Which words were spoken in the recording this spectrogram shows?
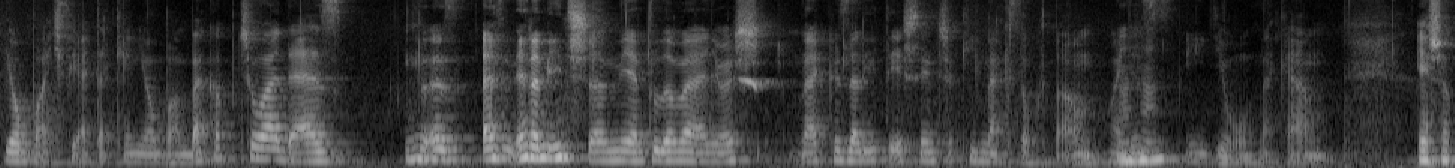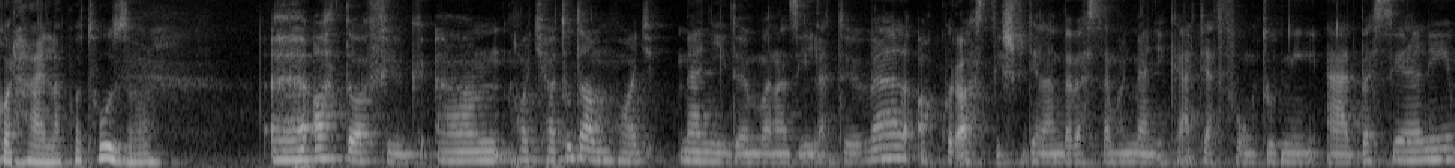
jobb agyféltekén jobban bekapcsol, de ez, ez, ez erre nincs semmilyen tudományos megközelítés, én csak így megszoktam, hogy uh-huh. ez mhm. így jó nekem. És akkor hány lapot húzol? Attól függ, hogyha tudom, hogy mennyi időm van az illetővel, akkor azt is figyelembe veszem, hogy mennyi kártyát fogunk tudni átbeszélni.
